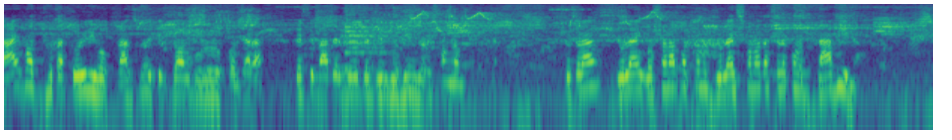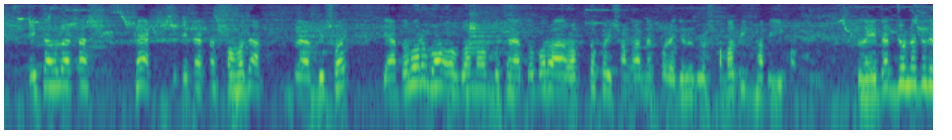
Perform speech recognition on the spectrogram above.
দায়বদ্ধতা তৈরি হোক রাজনৈতিক দলগুলোর উপর যারা ফেসিবাদের বিরুদ্ধে দীর্ঘদিন ধরে সংগ্রাম করছেন সুতরাং জুলাই ঘোষণাপত্র জুলাই সনদ আসলে কোনো দাবি না। এটা হলো একটা ফ্যাক্ট এটা একটা সহজাত বিষয় যে এত বড় গণ অভ্যুত্থান, এত বড় রক্তক্ষয়ী সংগ্রামের পরে জিনিসগুলো স্বাভাবিকভাবেই হবে। তো এটার জন্য যদি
